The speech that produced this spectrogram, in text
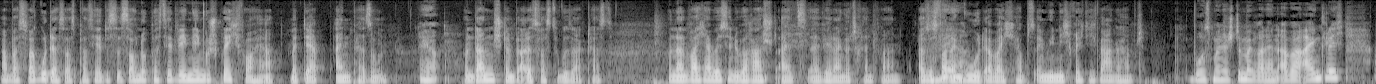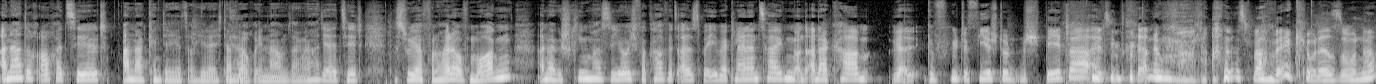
Aber es war gut, dass das passiert ist. Es ist auch nur passiert wegen dem Gespräch vorher mit der einen Person. Ja. Und dann stimmt alles, was du gesagt hast. Und dann war ich ein bisschen überrascht, als äh, wir dann getrennt waren. Also es war Ja. dann gut, aber ich habe es irgendwie nicht richtig wahrgehabt. Wo ist meine Stimme gerade hin? Aber eigentlich, Anna hat doch auch erzählt, Anna kennt ja jetzt auch jeder, ich darf ja, Ja. auch ihren Namen sagen, ne? hat ja erzählt, dass du ja von heute auf morgen Anna geschrieben hast, jo, ich verkaufe jetzt alles bei eBay Kleinanzeigen und Anna kam ja, gefühlte vier Stunden später, als die Trennung war und alles war weg oder so, ne?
